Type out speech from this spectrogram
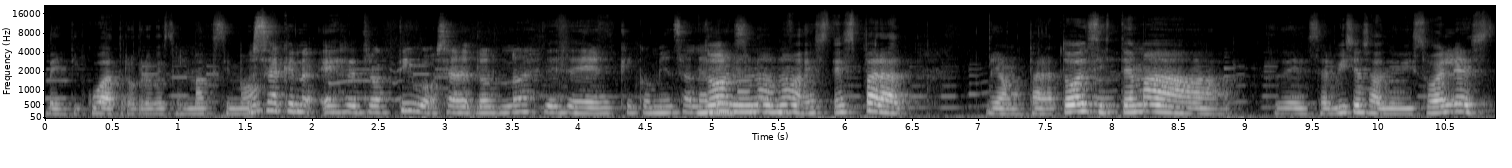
24, creo que es el máximo. O sea que no- es retroactivo, o sea, no, es desde que comienza la No, no, no, no, es, es para, digamos, para todo el sistema de servicios audiovisuales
